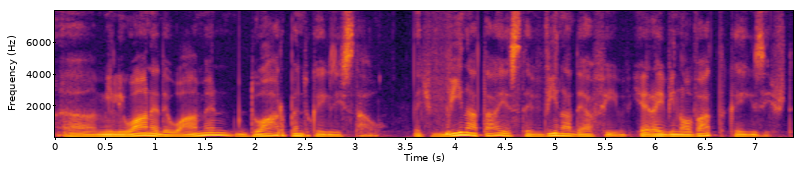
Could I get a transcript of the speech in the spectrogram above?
uh, milioane de oameni doar pentru că existau. Deci vina ta este vina de a fi. Erai vinovat că existi.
